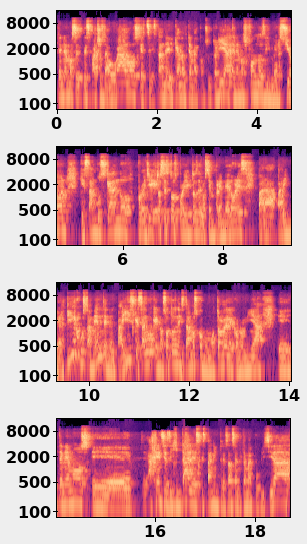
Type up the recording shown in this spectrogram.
tenemos despachos de abogados que se están dedicando al tema de consultoría, tenemos fondos de inversión que están buscando proyectos, estos proyectos de los emprendedores para, para invertir justamente en el país, que es algo que nosotros necesitamos como motor de la economía. Eh, tenemos eh, agencias digitales que están interesadas en el tema de publicidad,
